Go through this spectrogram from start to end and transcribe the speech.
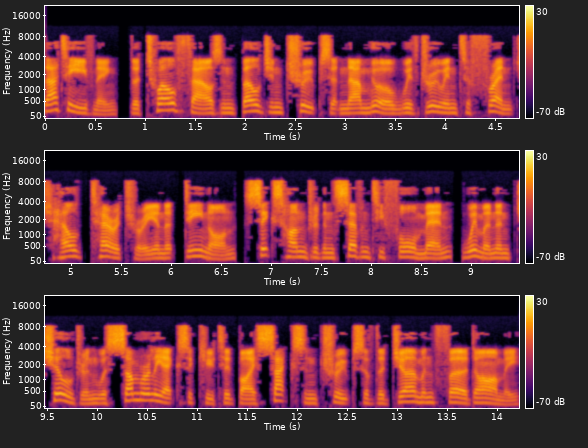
That evening, the 12,000 Belgian troops at Namur withdrew into French-held territory and at Dinant, 674 men, women and children were summarily executed by Saxon troops of the German Third Army,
